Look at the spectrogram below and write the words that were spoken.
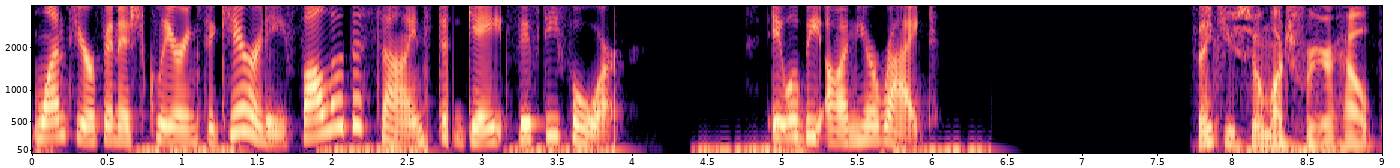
Once you're finished clearing security, follow the signs to Gate 54. It will be on your right. Thank you so much for your help.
